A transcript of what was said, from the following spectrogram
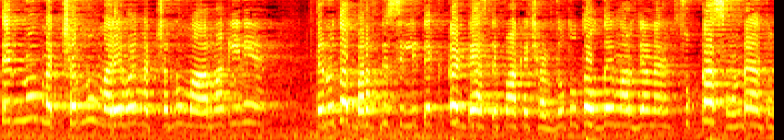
ਤੈਨੂੰ ਮੱਛਰ ਨੂੰ ਮਰੇ ਹੋਏ ਮੱਛਰ ਨੂੰ ਮਾਰਨਾ ਕਿਹਨੇ ਹੈ ਤੈਨੂੰ ਤਾਂ ਬਰਫ਼ ਦੀ ਸਿੱਲੀ ਤੇ ਇੱਕ ਘੰਟੇ ਵਾਸਤੇ ਪਾ ਕੇ ਛੱਡ ਦੋ ਤੂੰ ਤਾਂ ਉਦਾਂ ਹੀ ਮਰ ਜਾਣਾ ਸੁੱਕਾ ਸੁੰਡਾ ਹੈ ਤੂੰ।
